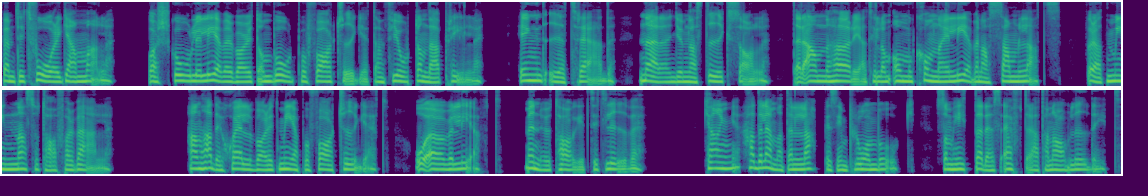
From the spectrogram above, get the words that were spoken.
52 år gammal, vars skolelever varit ombord på fartyget den 14 april hängd i ett träd nära en gymnastiksal där anhöriga till de omkomna eleverna samlats för att minnas och ta farväl. Han hade själv varit med på fartyget och överlevt, men nu tagit sitt liv. Kang hade lämnat en lapp i sin plånbok som hittades efter att han avlidit.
